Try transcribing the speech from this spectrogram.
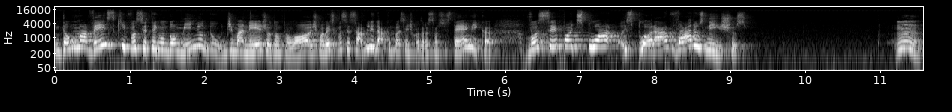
Então, uma vez que você tem um domínio do, de manejo odontológico, uma vez que você sabe lidar com paciente com atração sistêmica, você pode explorar, explorar vários nichos. Hum.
